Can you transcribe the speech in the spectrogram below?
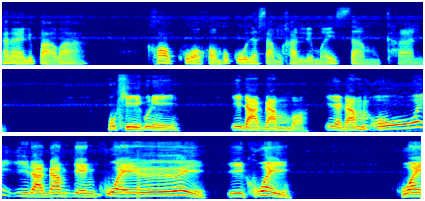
ท่านนายหรือเปล่าว่า ครอบครัวของพวกกูเนี่ยสำคัญหรือไม่สำคัญกูขี่กูนี่ อีดากดำบ่อีดากดำโอ้ยอีดากดำเก่งควยเอ้ยอีควยควย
